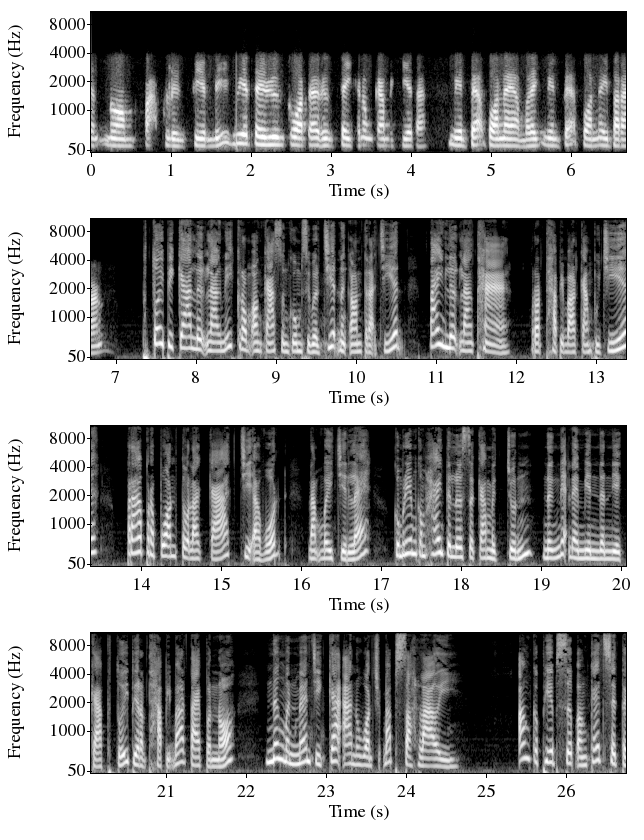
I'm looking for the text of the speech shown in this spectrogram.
ដឹកនាំបកភ្លើងទៀននេះវាតែរឿងគាត់តែរឿងផ្ទៃក្នុងកម្ពុជាតាមានពាក់ព័ន្ធនៅអាមេរិកមានពាក់ព័ន្ធអីបារាំងផ្ទុយពីការលើកឡើងនេះក្រុមអង្គការសង្គមស៊ីវិលជាតិនិងអន្តរជាតិតែងលើកឡើងថារដ្ឋាភិបាលកម្ពុជា ប្រើប្រព័ន្ធតុលាការជាអាវុធដើម្បីជាលេសគម្រាមកំហែងទៅលើសកម្មជននិងអ្នកដែលមាននិន្នាការផ្ទុយពីរដ្ឋាភិបាលតែប៉ុណ្ណោះនិងមិនមែនជាការអនុវត្តច្បាប់សោះឡើយ អង្គភាពស៊ើបអង្កេតសេដ្ឋ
